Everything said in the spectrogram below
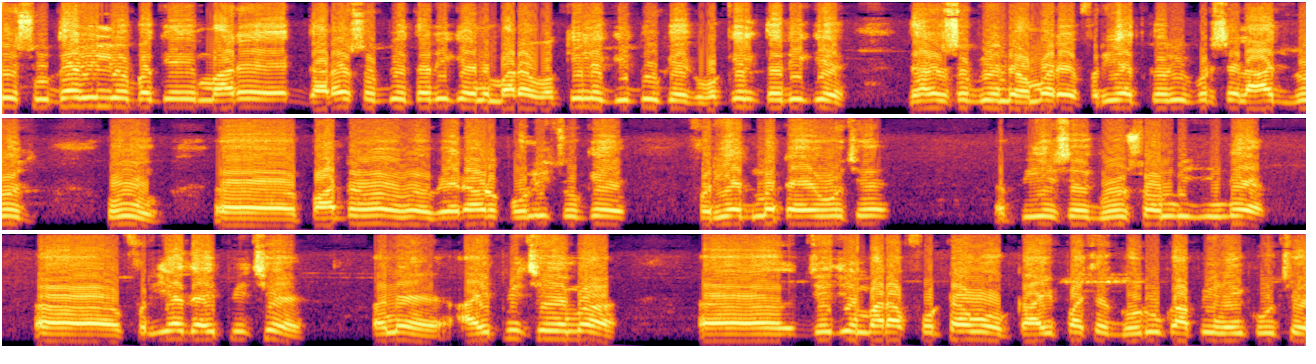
એ સુધારી લ્યો. બાકી મારે એક ધારાસભ્ય તરીકે અને મારા વકીલે કીધું કે એક વકીલ તરીકે ધારાસભ્યને અમારે ફરિયાદ કરવી પડશે. આજ રોજ હું પાટણ વેરાવળ પોલીસ ચોકે ફરિયાદ માટે આવ્યો છે. પીએસઆઈ ગોસ્વામીજીને ફરિયાદ આપી છે અને આપી છે એમાં જે જે મારા ફોટાઓ કાંઈ પાછળ ગોરું કાપી નાખ્યું છે.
